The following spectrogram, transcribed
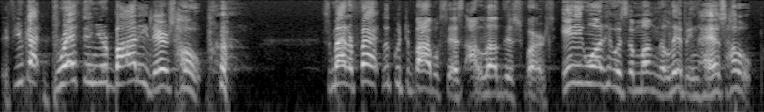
If you got breath in your body, there's hope. As a matter of fact, look what the Bible says. I love this verse. Anyone who is among the living has hope.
